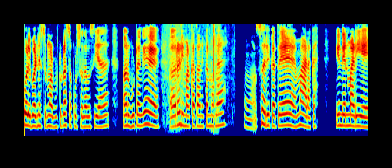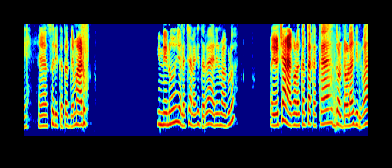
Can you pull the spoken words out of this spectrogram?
ಕೋಳಿ ಬಣ್ಣ ಹೆಸರು ಮಾಡಿಬಿಟ್ಟು, ರಸ ಕುಡ್ಸೋದ ಹಸಿಯ ಅಂದ್ಬಿಟ್ಟಂಗೆ ರೆಡಿ ಮಾಡ್ಕೊತಾನೆ ಕಣ್ಮಗ ಸರಿ ಕತೆ, ಮಾಡಕ. ಇನ್ನೇನು ಮಾಡಿಯೇ? ಸರಿ ಕತೆ ಅದನ್ನೇ ಮಾಡು. ಇನ್ನೇನು, ಎಲ್ಲ ಚೆನ್ನಾಗಿದ್ದಾರ ನಿನ್ನ ಮಗಳು? ಅಯ್ಯೋ ಚೆನ್ನಾಗವಳಕಂತ ಕಕ್ಕ, ದೊಡ್ಡವಳಾಗಿಲ್ವಾ?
